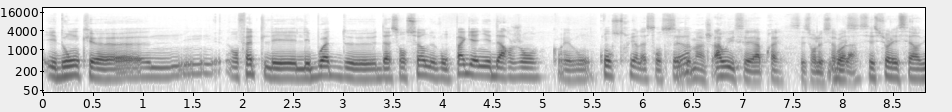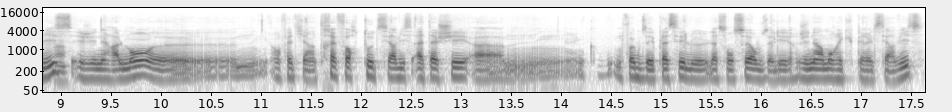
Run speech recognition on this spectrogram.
Et donc, en fait, les, boîtes d'ascenseurs ne vont pas gagner d'argent quand elles vont construire l'ascenseur. C'est dommage. Ah oui, c'est après, c'est sur les services. Voilà, c'est sur les services. Ah. Et généralement, en fait, il y a un très fort taux de service attaché à. Une fois que vous avez placé l'ascenseur, vous allez généralement récupérer le service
